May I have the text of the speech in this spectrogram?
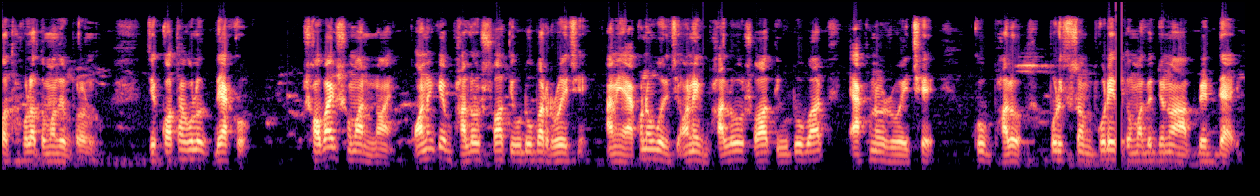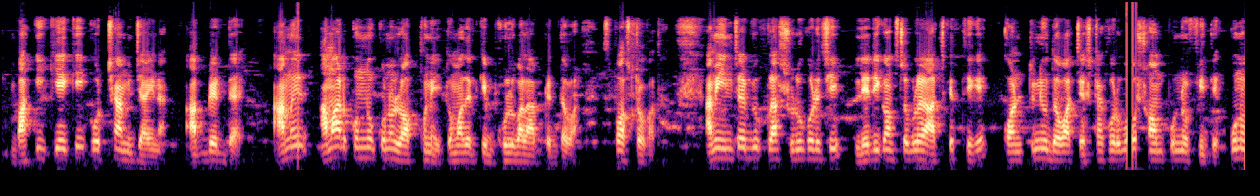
কথাগুলো তোমাদের বলানো। যে কথাগুলো, দেখো, সবাই সমান নয়। অনেকে ভালো সৎ ইউটিউবার রয়েছে। আমি এখনও বলছি, অনেক ভালো সৎ ইউটিউবার এখনও রয়েছে। খুব ভালো। পরিশ্রম করে তোমাদের জন্য আপডেট দেয়। বাকি কে কি করছে আমি জানি না। আপডেট দেয়। আমি, আমার কোনো কোনো লক্ষ্য নেই তোমাদেরকে ভুলভাল আপডেট দেওয়া স্পষ্ট কথা। আমি ইন্টারভিউ ক্লাস শুরু করেছি লেডি কনস্টেবলের আজকের থেকে কন্টিনিউ দেওয়ার চেষ্টা করব। সম্পূর্ণ ফ্রিতে কোনো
